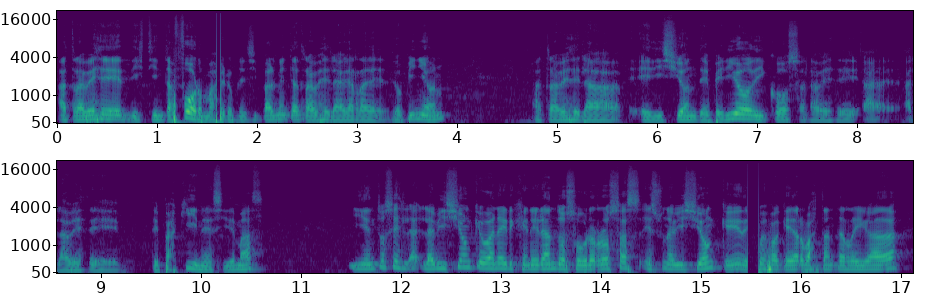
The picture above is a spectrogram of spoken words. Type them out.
a través de distintas formas, pero principalmente a través de la guerra de, opinión, a través de la edición de periódicos, a la vez de, a, vez de, pasquines y demás. Y entonces la, la, visión que van a ir generando sobre Rosas es una visión que después va a quedar bastante arraigada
